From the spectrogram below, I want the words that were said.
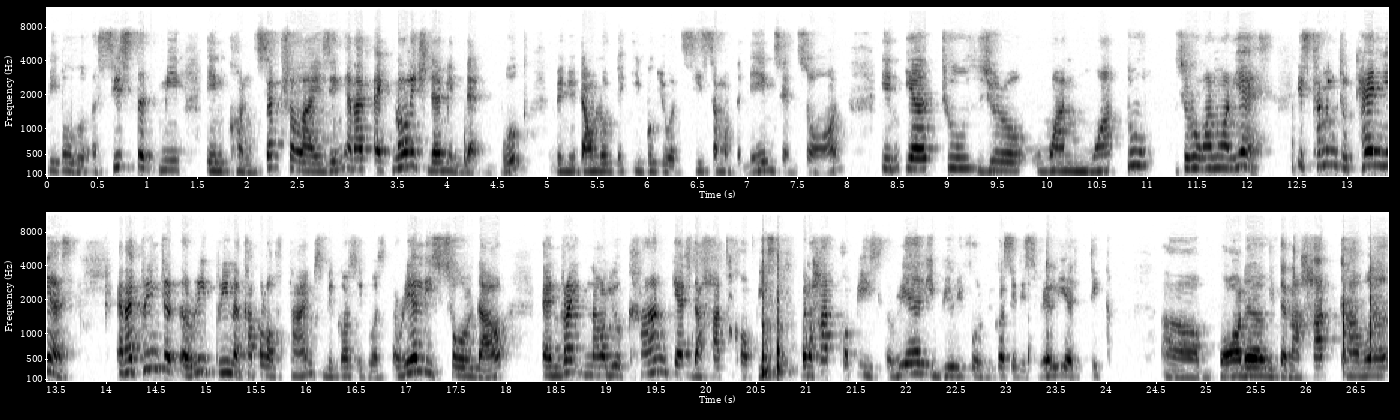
people who assisted me in conceptualizing, and I've acknowledged them in that book. When you download the ebook, you will see some of the names and so on. In year 2011, 2011 yes, it's coming to 10 years. And I printed a reprint a couple of times because it was really sold out. And right now you can't get the hard copies, but the hard copy is really beautiful because it is really a thick uh, border with a hard cover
